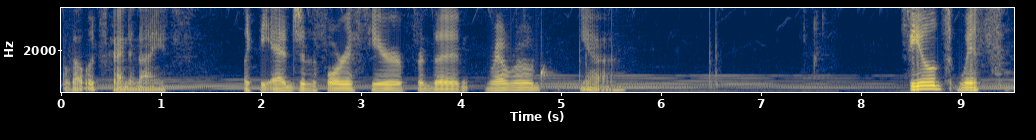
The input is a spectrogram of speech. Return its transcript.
Well, that looks kind of nice. Like the edge of the forest here for the railroad. Yeah. Fields with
